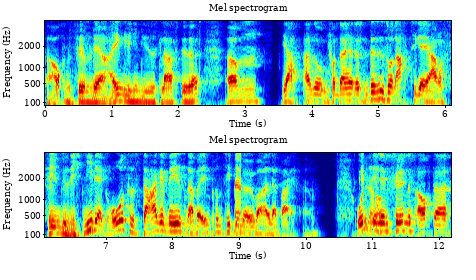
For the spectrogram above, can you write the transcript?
Äh, auch ein Film, der eigentlich in dieses Glas gehört. Ähm, ja, also von daher, das, das ist so ein 80er Jahre Filmgesicht. Nie der große Star gewesen, aber im Prinzip ja. immer überall dabei. Ja. Und genau. in dem Film ist auch da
